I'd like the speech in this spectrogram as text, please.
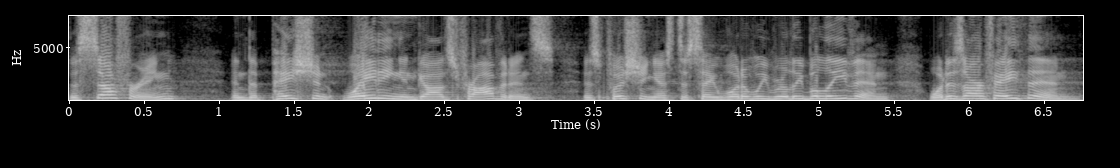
The suffering and the patient waiting in God's providence is pushing us to say, what do we really believe in? What is our faith in?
